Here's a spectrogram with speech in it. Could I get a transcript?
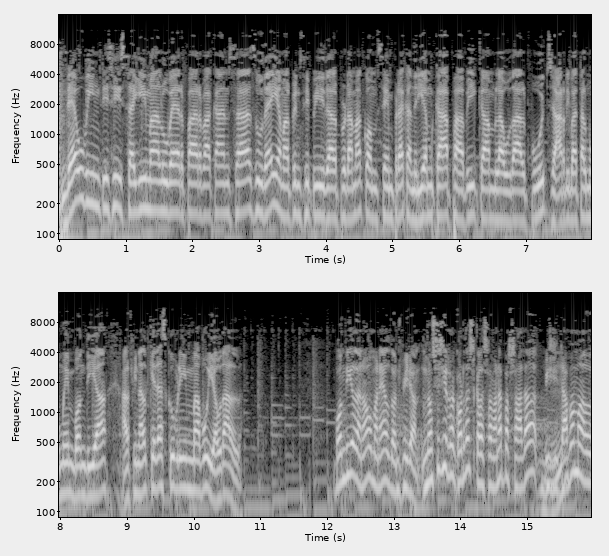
10.26, seguim a l'Obert per vacances. Ho dèiem al principi del programa, com sempre, que aniríem cap a Vic amb l'Eudal Puig. Ha arribat el moment, bon dia. Al final, què descobrim avui, Eudal? Bon dia de nou, Manel. Doncs mira, no sé si recordes que la setmana passada visitàvem el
